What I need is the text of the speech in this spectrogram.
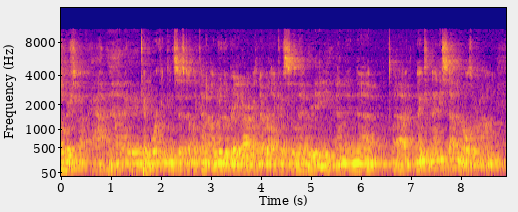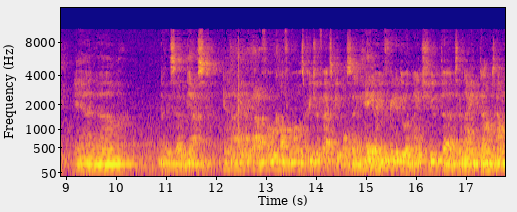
other stuff happened. I, kept working consistently, kind of under the radar. I was never like a celebrity, and then. Uh, uh, 1997 rolls around, 97, yes. And I, I, got a phone call from one of those creature effects people saying, "Hey, are you free to do a night shoot uh, tonight downtown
